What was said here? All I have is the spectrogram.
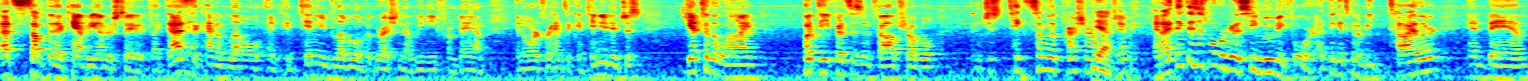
That's something that can't be understated. Like that's the kind of level and continued level of aggression that we need from Bam in order for him to continue to just get to the line, put defenses in foul trouble, and just take some of the pressure off Yeah. of Jimmy. And I think this is what we're going to see moving forward. I think it's going to be Tyler and Bam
